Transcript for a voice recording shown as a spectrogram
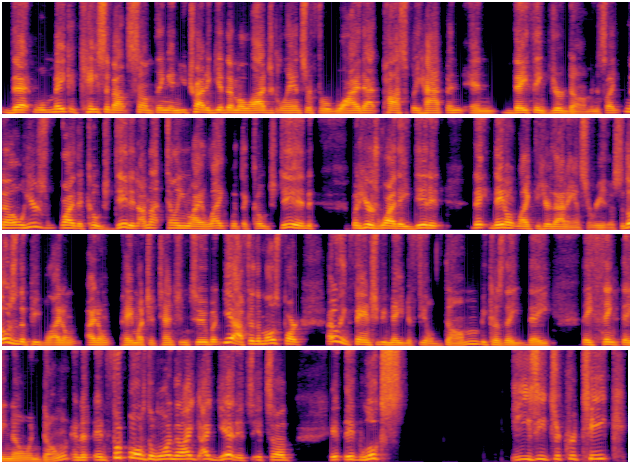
that will make a case about something, and you try to give them a logical answer for why that possibly happened, and they think you're dumb. And it's like, no, here's why the coach did it. I'm not telling you I like what the coach did, but here's why they did it. They, they don't like to hear that answer either. So those are the people I don't I don't pay much attention to. But yeah, for the most part, I don't think fans should be made to feel dumb because they they they think they know and don't. And and football is the one that I, I get. It's it's a it, it looks easy to critique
